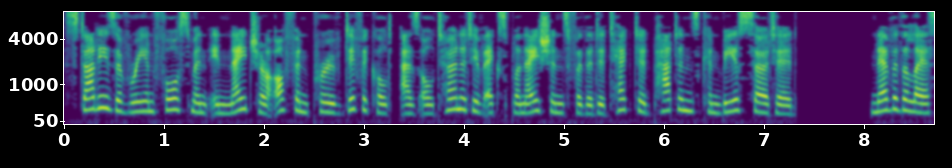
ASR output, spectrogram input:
Studies of reinforcement in nature often prove difficult, as alternative explanations for the detected patterns can be asserted. Nevertheless,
